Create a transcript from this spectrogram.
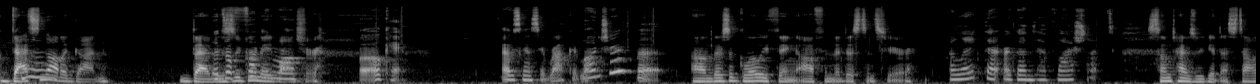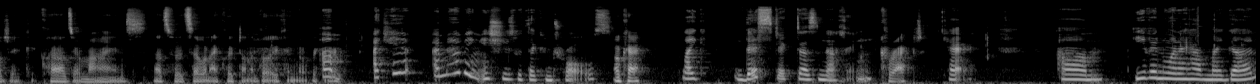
That's not a gun. That That's is a a grenade rock- launcher. oh, okay. I was gonna say rocket launcher, but Um, there's a glowy thing off in the distance here. I like that our guns have flashlights. Sometimes we get nostalgic. It clouds our minds. That's what it said when I clicked on the glowy thing over here. Um, I can't. I'm having issues with the controls. okay, Like this stick does nothing. correct. Okay. Um, even when I have my gun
